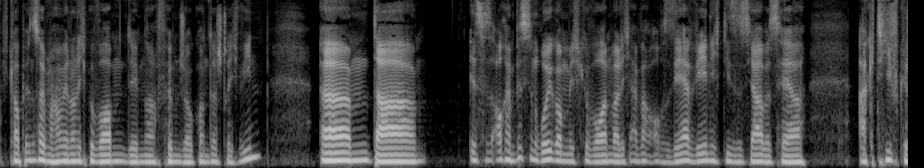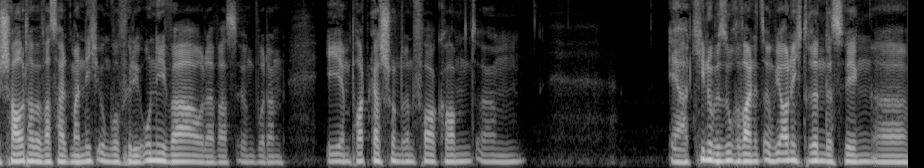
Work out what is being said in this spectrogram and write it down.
ich glaube, Instagram haben wir noch nicht beworben, demnach filmjoke-wien. Ähm, da ist es auch ein bisschen ruhiger um mich geworden, weil ich einfach auch sehr wenig dieses Jahr bisher aktiv geschaut habe, was halt mal nicht irgendwo für die Uni war oder was irgendwo dann eh im Podcast schon drin vorkommt. Ähm, ja, Kinobesuche waren jetzt irgendwie auch nicht drin, deswegen, äh,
